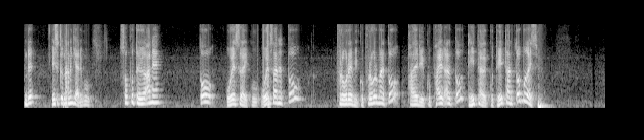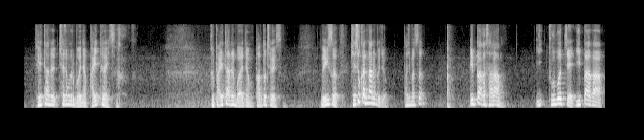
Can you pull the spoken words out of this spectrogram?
근데 여기서 끝나는 게 아니고 소프트웨어 안에 또 OS가 있고 OS 안에 또 프로그램이 있고 프로그램 안에 또 파일이 있고 파일 안에 또 데이터가 있고 데이터 안에 또 뭐가 있어요. 데이터 안에 최종적으로 뭐냐 바이트가 있어. 그 바이트 안에 뭐냐면 반도체가 있어. 여기서 계속 간다는 거죠. 다시 말해서 1바가 사람, 이, 두 번째 2바가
